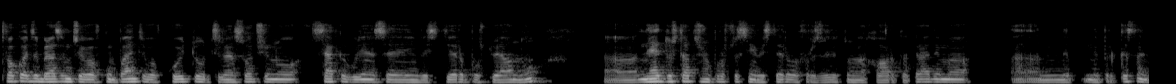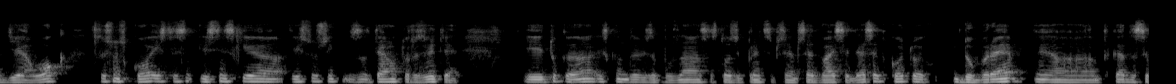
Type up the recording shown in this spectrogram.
това, което забелязвам, че в компаниите, в които целенасочено всяка година се инвестира постоянно, а, не е достатъчно просто да се инвестира в развитието на хората. Трябва да има а, непрекъснат диалог, всъщност кой е истинския източник за тяхното развитие. И тук искам да ви запозная с този принцип 70-20-10, който е добре а, така да се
